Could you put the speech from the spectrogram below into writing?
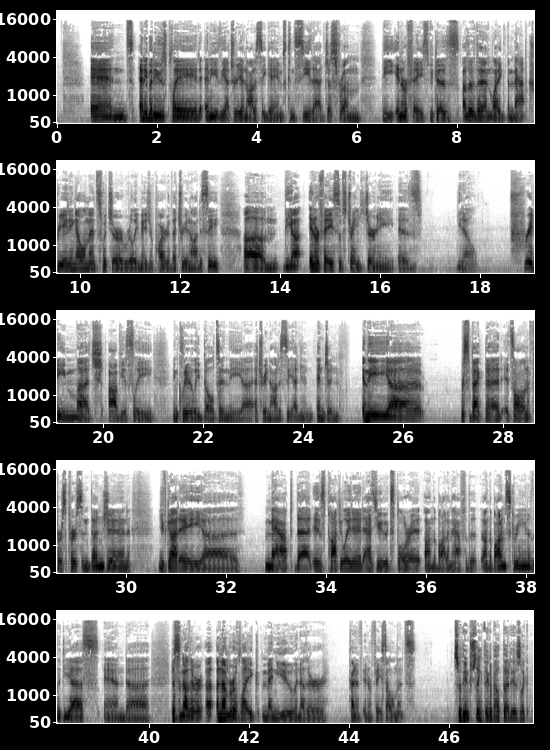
And anybody who's played any of the Etrian Odyssey games can see that just from the interface, because other than like the map creating elements, which are a really major part of Etrian Odyssey, um, the uh, interface of Strange Journey is, you know, pretty much obviously and clearly built in the uh, Etrian Odyssey engine. engine. In the uh, respect that it's all in a first person dungeon, you've got a uh, map that is populated as you explore it on the bottom half of the on the bottom screen of the DS, and uh, just another a, a number of like menu and other kind of interface elements. So the interesting thing about that is like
